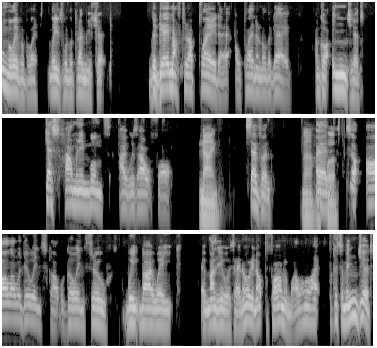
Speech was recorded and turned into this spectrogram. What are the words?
unbelievably Leeds won the Premiership. The game after I played it, I was playing another game. I got injured. Guess how many months I was out for? Nine. Seven. No, And- So all I was doing, Scott, were going through week by week. And manager was saying, "Oh, you're not performing well." I'm like, "Because I'm injured."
